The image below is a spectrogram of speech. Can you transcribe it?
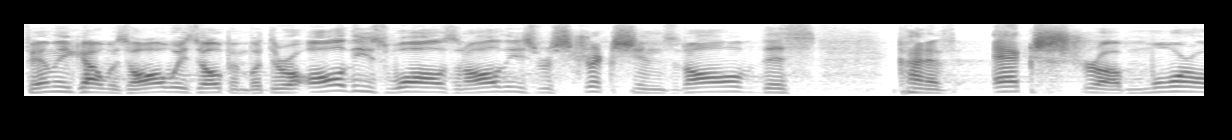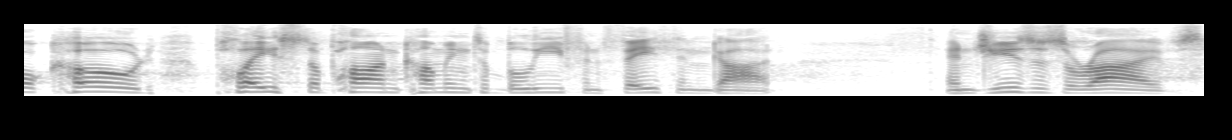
Family of God was always open, but there were all these walls and all these restrictions and all of this kind of extra moral code placed upon coming to belief and faith in God. And Jesus arrives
